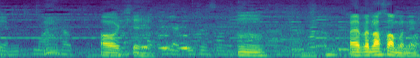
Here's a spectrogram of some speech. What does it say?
เรียนมอนครับโอเคอยากดูซื่ออืม ไปเป็นรักษาเหมือนนี้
